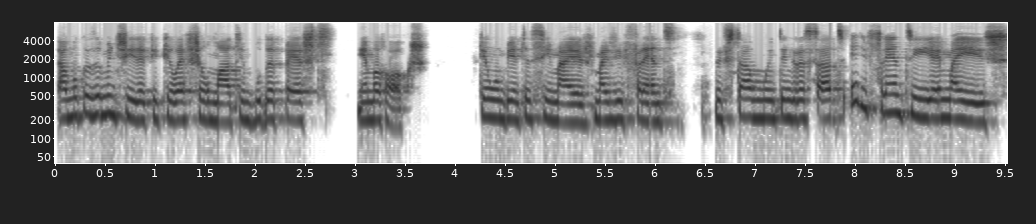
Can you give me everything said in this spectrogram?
Há uma coisa muito gira que aquilo é filmado em Budapeste, em Marrocos. Tem um ambiente assim mais, mais diferente, mas está muito engraçado. É diferente e é mais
